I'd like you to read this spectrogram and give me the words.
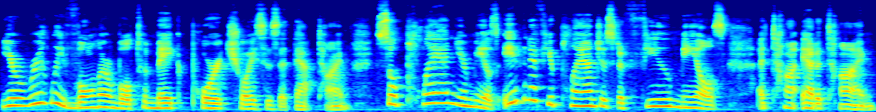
you're really vulnerable to make poor choices at that time. So plan your meals, even if you plan just a few meals at a time.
